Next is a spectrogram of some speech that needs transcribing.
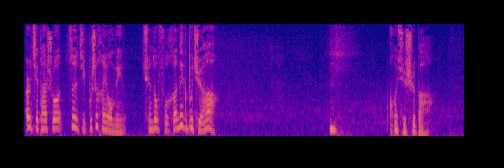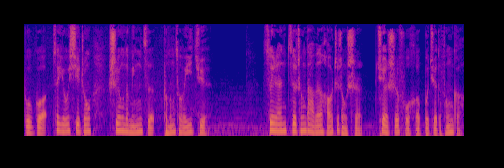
而且他说自己不是很有名，全都符合那个不绝啊。嗯，或许是吧。不过在游戏中使用的名字不能作为依据。虽然自称大文豪这种事。确实符合不觉的风格，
